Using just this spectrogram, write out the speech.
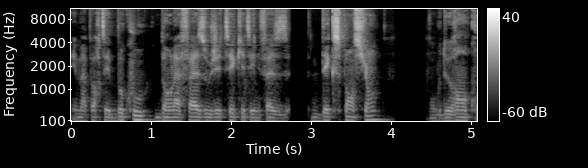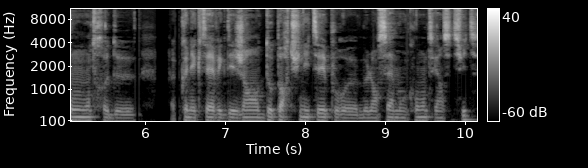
et m'apportait beaucoup dans la phase où j'étais, qui était une phase d'expansion, donc de rencontres, de connecter avec des gens, d'opportunités pour me lancer à mon compte et ainsi de suite.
